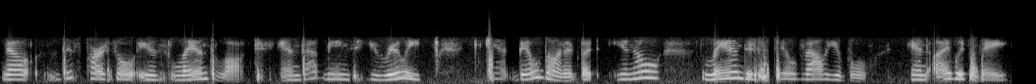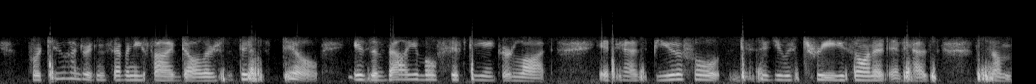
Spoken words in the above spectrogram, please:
Now, this parcel is landlocked, and that means you really can't build on it. But, you know, land is still valuable. And I would say for $275, this still is a valuable 50 acre lot. It has beautiful deciduous trees on it. It has some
